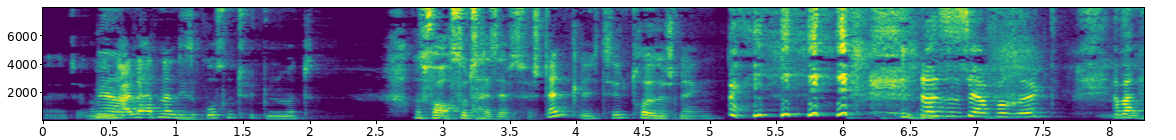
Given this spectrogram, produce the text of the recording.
Halt. Und Ja. alle hatten dann diese großen Tüten mit. Und es war auch total selbstverständlich, zehn Streuselschnecken. Das ist ja verrückt. Aber,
